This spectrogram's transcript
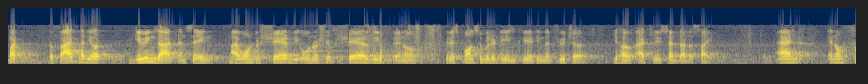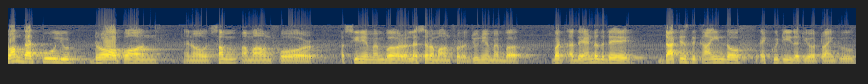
But the fact that you're giving that and saying, I want to share the ownership, share the, you know, the responsibility in creating that future, you have actually set that aside. And, you know, from that pool you draw upon, you know, some amount for a senior member, a lesser amount for a junior member, but at the end of the day, that is the kind of equity that you are trying to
